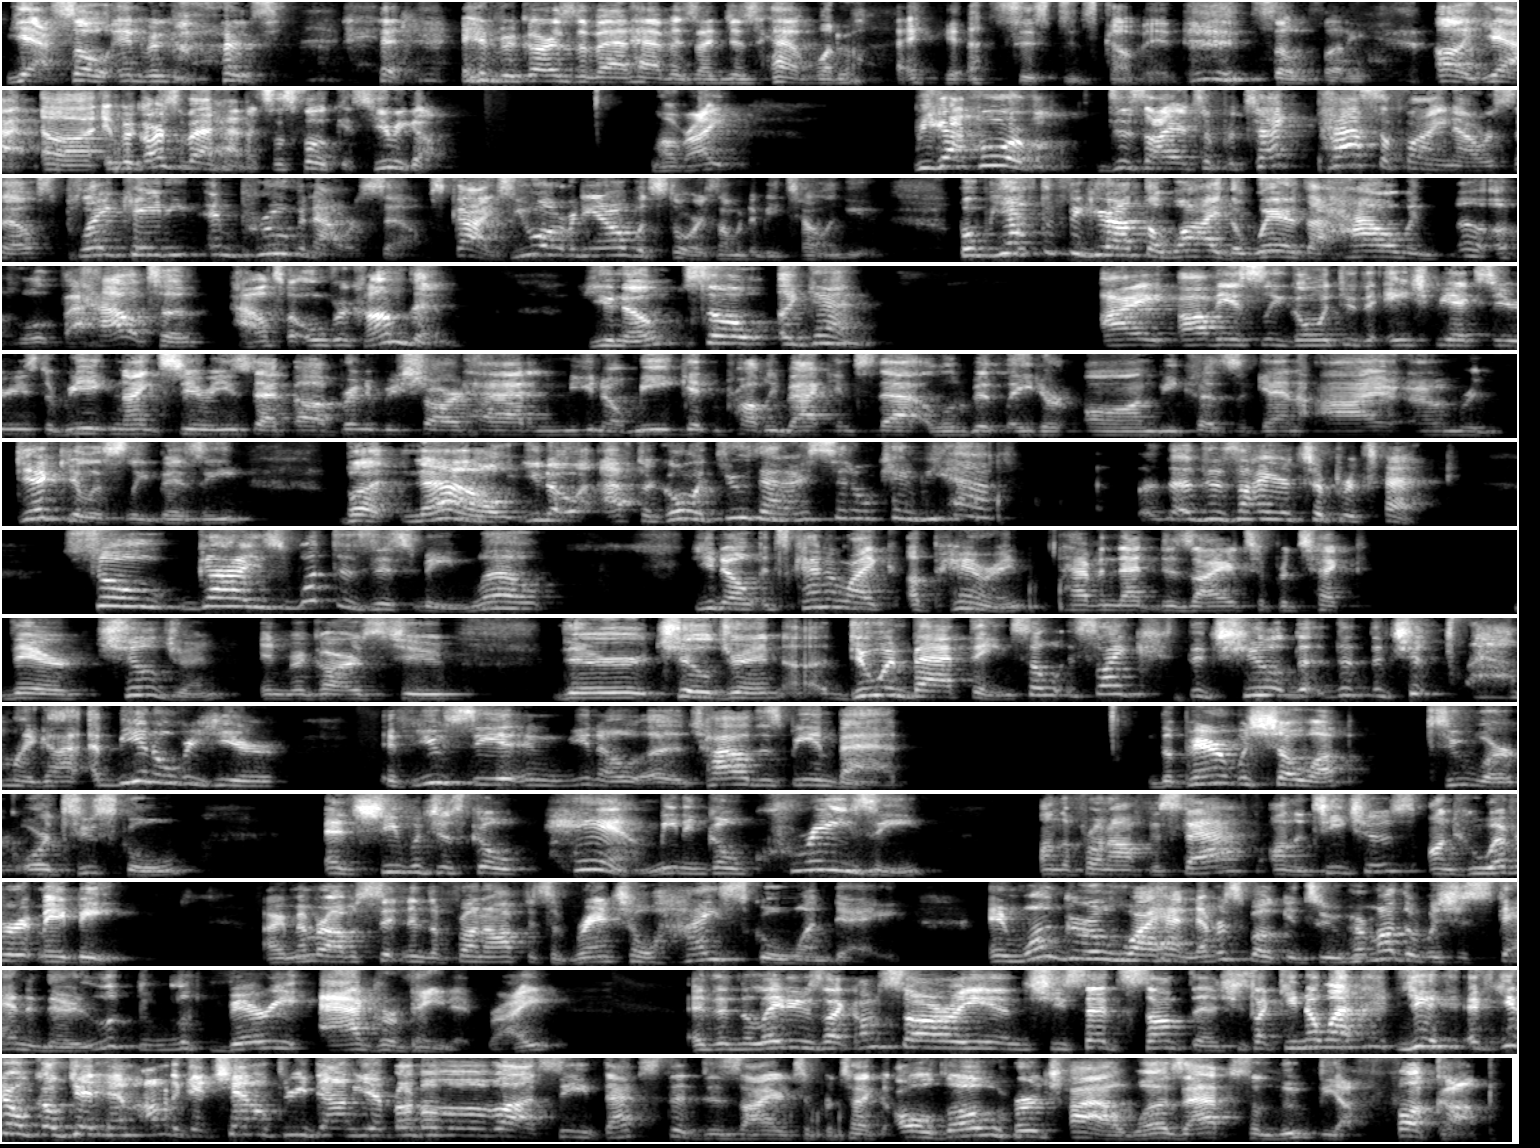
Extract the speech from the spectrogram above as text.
Yeah. So in regards, in regards to bad habits, I just have one of my assistants come in. So funny. Uh, yeah. Uh, in regards to bad habits, let's focus. Here we go. All right. We got four of them desire to protect, pacifying ourselves, placating, improving ourselves. Guys, you already know what stories I'm going to be telling you. But we have to figure out the why, the where, the how, and uh, well, the how to how to overcome them. You know? So again, I obviously going through the HPX series, the Reignite series that uh, Brendon Burchard had, and you know me getting probably back into that a little bit later on because again I am ridiculously busy. But now, you know, after going through that, I said, okay, we have a desire to protect. So, guys, what does this mean? Well, you know, it's kind of like a parent having that desire to protect their children in regards to their children uh, doing bad things. So it's like the child, the, the, the oh my God, being over here, if you see it and, you know, a child is being bad, the parent would show up to work or to school and she would just go ham, meaning go crazy on the front office staff, on the teachers, on whoever it may be. I remember I was sitting in the front office of Rancho High School one day and one girl who I had never spoken to, her mother was just standing there, looked looked very aggravated, right? And then the lady was like, "I'm sorry," and she said something. She's like, "You know what? You, if you don't go get him, I'm gonna get Channel Three down here." Blah blah blah blah blah. See, that's the desire to protect. Although her child was absolutely a fuck up,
